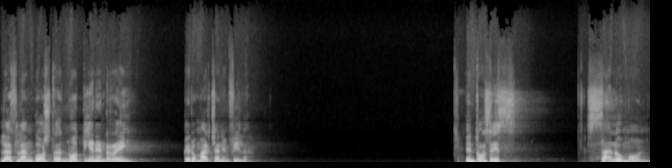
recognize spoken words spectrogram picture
Las langostas no tienen rey, pero marchan en fila. Entonces, Salomón,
